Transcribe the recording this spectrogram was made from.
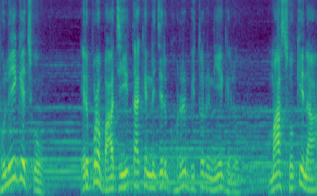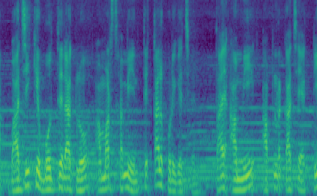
ভুলেই গেছো। এরপর বাজি তাকে নিজের ঘরের ভিতরে নিয়ে গেল। মা সকিনা বাজিকে বলতে লাগল, আমার স্বামী ইন্তেকাল করে গেছেন, তাই আমি আপনার কাছে একটি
